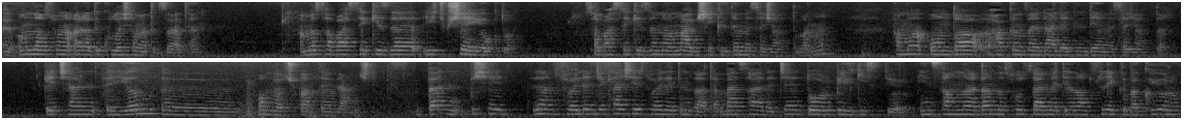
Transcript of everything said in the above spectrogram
Ee, ondan sonra aradık ulaşamadık zaten. Ama sabah 8'de hiçbir şey yoktu. Sabah 8'de normal bir şekilde mesaj attı bana. Ama onda hakkınızı helal edin diye mesaj attı. Geçen e, yıl e, 14 Şubat'ta evlenmiştik. Ben bir şeyden söylenecek her şeyi söyledim zaten. Ben sadece doğru bilgi istiyorum. İnsanlardan da sosyal medyadan sürekli bakıyorum.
